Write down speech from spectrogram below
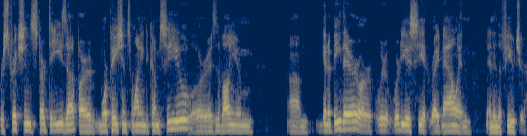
restrictions start to ease up? Are more patients wanting to come see you, or is the volume um, going to be there, or where, where do you see it right now and, and in the future?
